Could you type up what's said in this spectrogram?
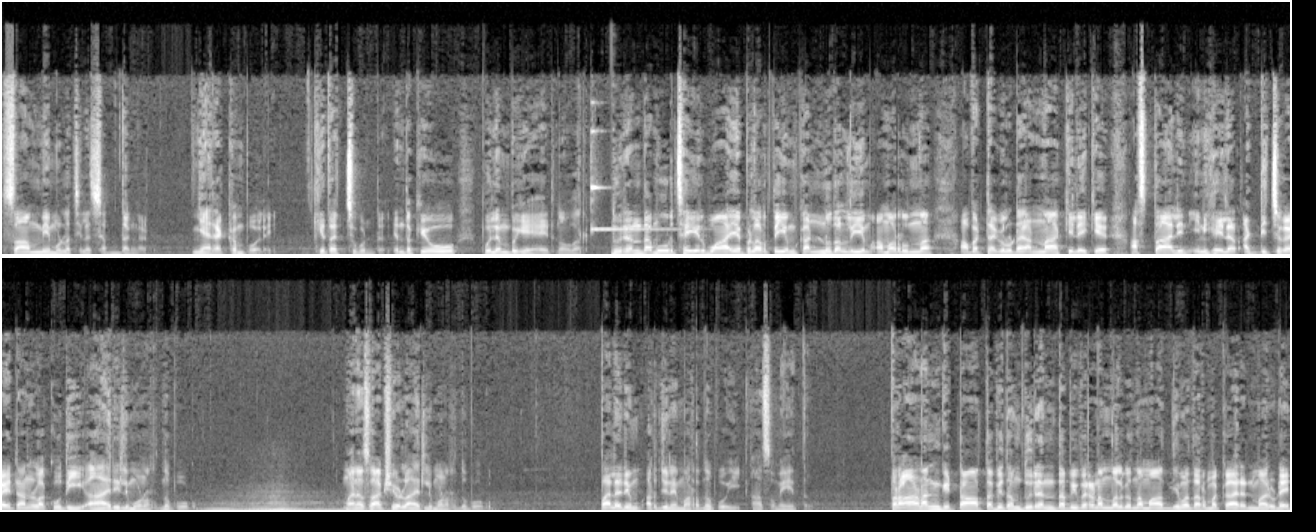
സാമ്യമുള്ള ചില ശബ്ദങ്ങൾ. ഞരക്കം പോലെ കിതച്ചുകൊണ്ട് എന്തൊക്കെയോ പുലമ്പുകയായിരുന്നു അവർ. ദുരന്തമൂർച്ചയിൽ വായ പിളർത്തിയും കണ്ണുതള്ളിയും അമറുന്ന അവറ്റകളുടെ അണ്ണാക്കിലേക്ക് അസ്താലിൻ ഇൻഹേലർ അടിച്ചു കയറ്റാനുള്ള കൊതി ആരിലും ഉണർന്നു പോകും. മനസാക്ഷിയുള്ള ആരിലും ഉണർന്നു പോകും. പലരും അർജുനെ മറന്നുപോയി ആ സമയത്ത്. പ്രാണൻ കിട്ടാത്ത വിധം ദുരന്ത വിവരണം നൽകുന്ന മാധ്യമ ധർമ്മക്കാരന്മാരുടെ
